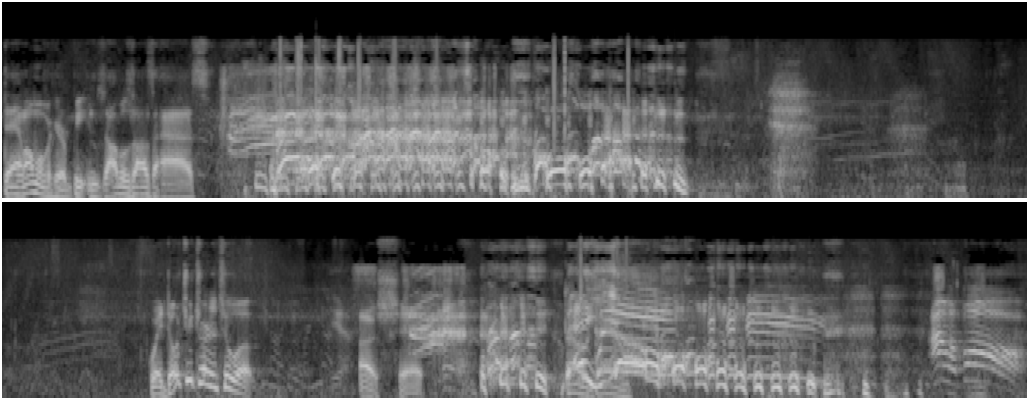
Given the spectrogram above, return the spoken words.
Damn, I'm over here beating Zabuza's ass. Wait, don't you turn into a. Yes. Oh shit. Oh, hey, yo! I'm a ball.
